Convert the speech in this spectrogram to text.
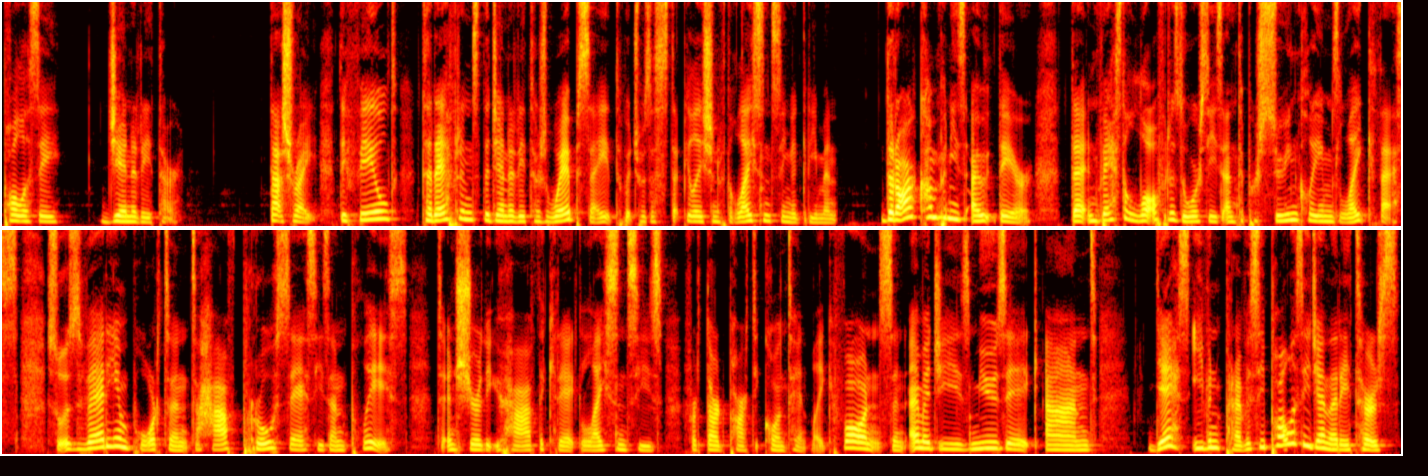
policy generator. That's right, they failed to reference the generator's website, which was a stipulation of the licensing agreement. There are companies out there that invest a lot of resources into pursuing claims like this, so it's very important to have processes in place to ensure that you have the correct licenses for third party content like fonts and images, music, and yes, even privacy policy generators.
